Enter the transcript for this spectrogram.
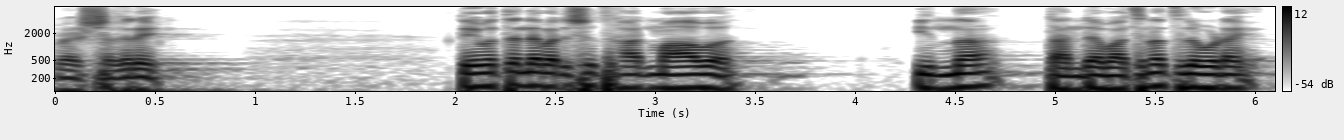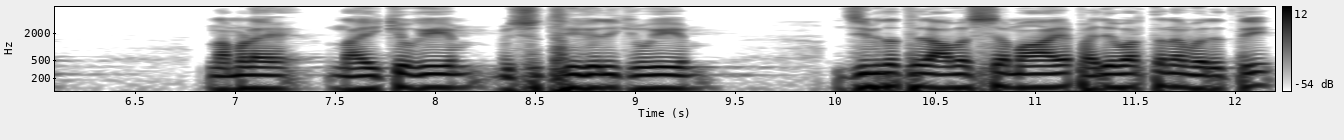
പ്രേക്ഷകരെ ദൈവത്തിന്റെ പരിശുദ്ധാത്മാവ് ഇന്ന് തന്റെ വചനത്തിലൂടെ നമ്മളെ നയിക്കുകയും വിശുദ്ധീകരിക്കുകയും ജീവിതത്തിൽ ആവശ്യമായ പരിവർത്തനം വരുത്തി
